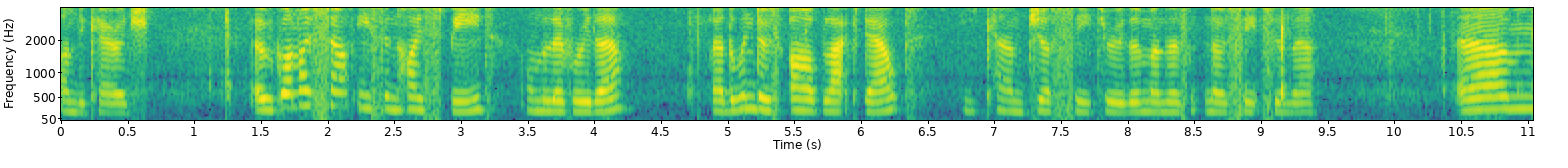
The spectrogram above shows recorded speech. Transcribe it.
undercarriage. Uh, we've got a nice southeastern high speed on the livery there. Uh, the windows are blacked out. You can just see through them and there's no seats in there. Um,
